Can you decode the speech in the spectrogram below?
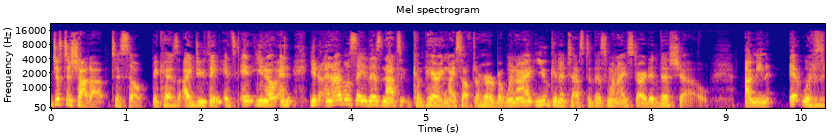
just a shout out to Silk because I do think it's it, you know and you know and I will say this not to, comparing myself to her but when I you can attest to this when I started this show I mean it was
